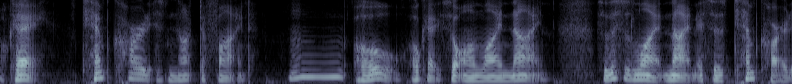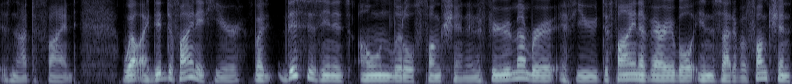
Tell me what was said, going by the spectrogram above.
Okay, temp card is not defined. Mm, oh, okay. So on line 9. So this is line 9. It says temp card is not defined. Well, I did define it here, but this is in its own little function. And if you remember, if you define a variable inside of a function,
